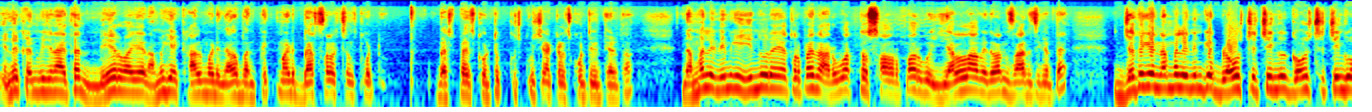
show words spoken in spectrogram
ಇನ್ನೂ ಕನ್ಫ್ಯೂಷನ್ ಆಯಿತಾ? ನೇರವಾಗಿ ನಮಗೆ ಕಾಲ್ ಮಾಡಿ, ನಾವು ಬಂದು ಪಿಕ್ ಮಾಡಿ ಬೆಸ್ಟ್ ಸೆಲೆಕ್ಷನ್ಸ್ ಕೊಟ್ಟು ಬೆಸ್ಟ್ ಪ್ರೈಸ್ ಕೊಟ್ಟು ಖುಷಿ ಖುಷಿಯಾಗಿ ಕಳಿಸ್ಕೊಡ್ತೀವಿ ಅಂತ ಹೇಳ್ತಾ. ನಮ್ಮಲ್ಲಿ ನಿಮಗೆ ಇನ್ನೂರೈವತ್ತು ರೂಪಾಯಿಂದ ಅರುವತ್ತು ಸಾವಿರ ರೂಪಾಯಿವರೆಗೂ ಎಲ್ಲ ವಿಧವಾದ ಸಾರಿ ಸಿಗುತ್ತೆ. ಜೊತೆಗೆ ನಮ್ಮಲ್ಲಿ ನಿಮಗೆ blouse stitching gown stitching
